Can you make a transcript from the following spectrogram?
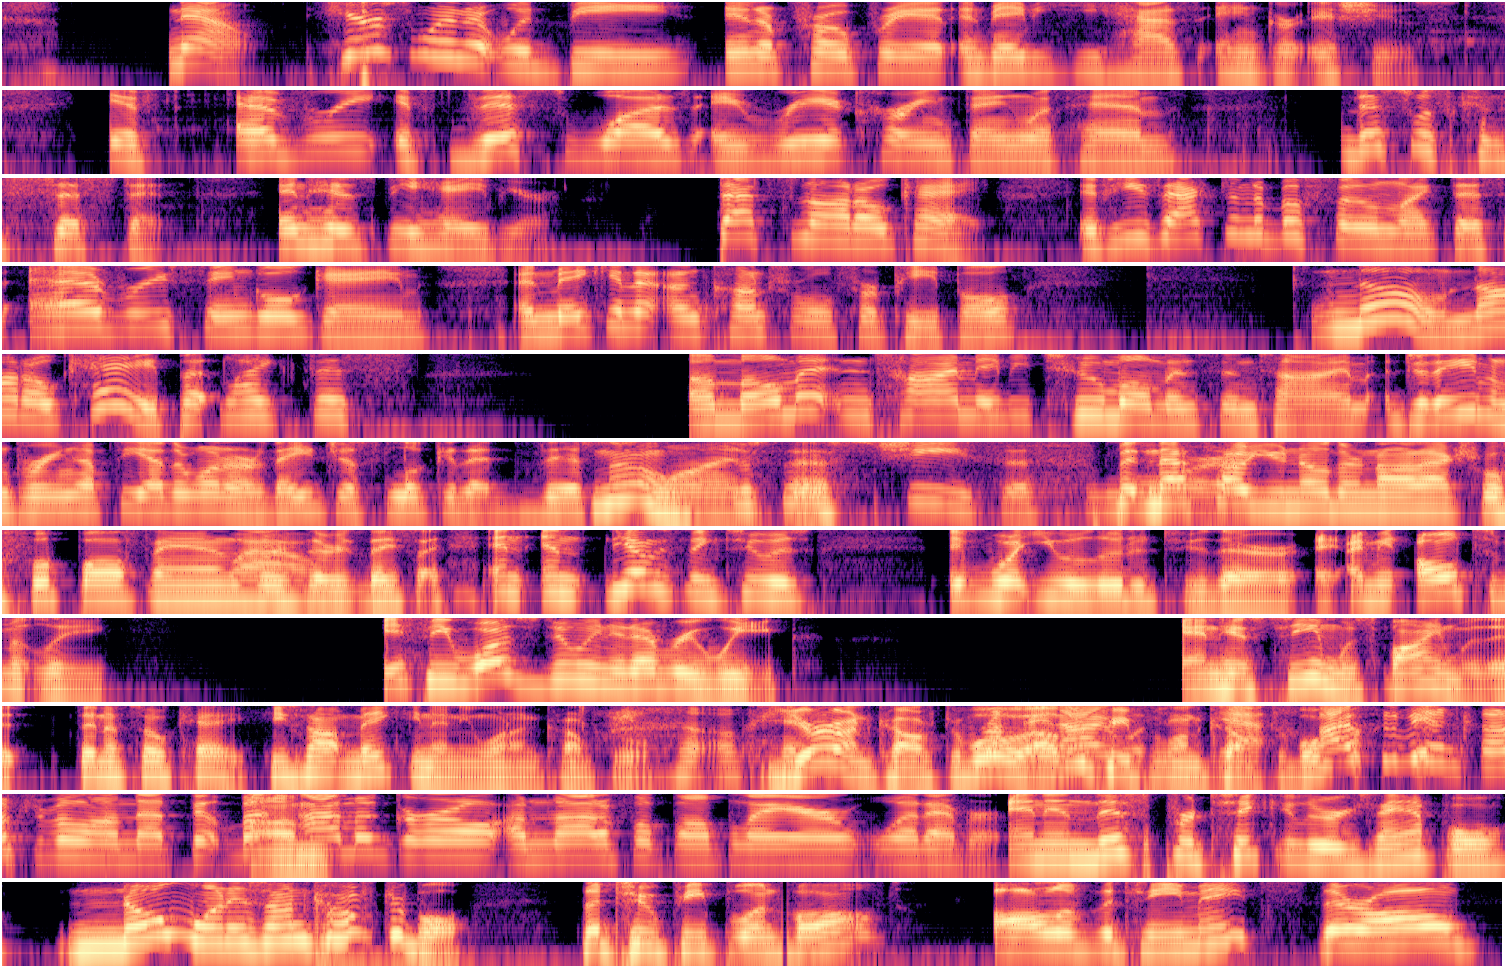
Now here's when it would be inappropriate, and maybe he has anger issues. If every if this was a reoccurring thing with him, this was consistent in his behavior. That's not okay. If he's acting a buffoon like this every single game and making it uncomfortable for people, no, not okay. But like this, a moment in time, maybe two moments in time. Do they even bring up the other one, or are they just looking at this No, one? just this. Jesus, But that's how you know they're not actual football fans. Or Wow. they're, they say, and and the other thing too is what you alluded to there. I mean, ultimately, if he was doing it every week, and his team was fine with it, then it's okay. He's not making anyone uncomfortable. Okay. You're uncomfortable. Right, other people would- uncomfortable. Yeah, I would be uncomfortable on that field, but Um, I'm a girl. I'm not a football player. Whatever. And in this particular example, no one is uncomfortable. The two people involved, all of the teammates, they're all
